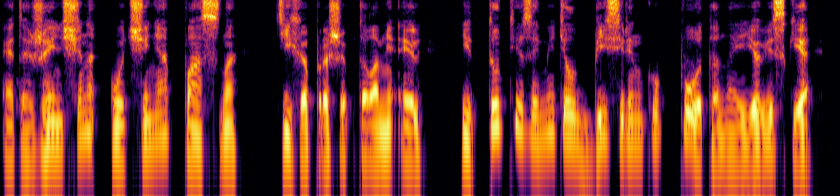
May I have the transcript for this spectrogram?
эта женщина очень опасна», — тихо прошептала мне Эль. И тут я заметил бисеринку пота на ее виске —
